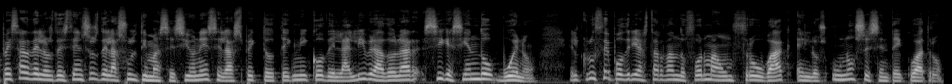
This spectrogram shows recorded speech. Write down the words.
pesar de los descensos de las últimas sesiones, el aspecto técnico de la libra dólar sigue siendo bueno. El cruce podría estar dando forma a un throwback en los 1,64,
